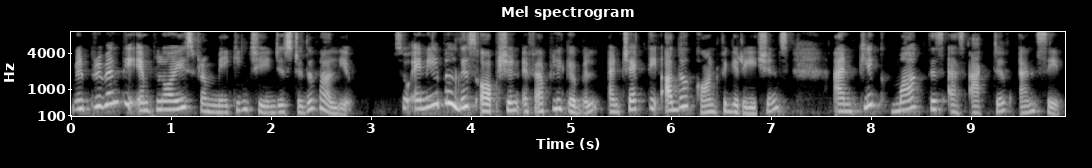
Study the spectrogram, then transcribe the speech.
will prevent the employees from making changes to the value. So enable this option if applicable and check the other configurations and click mark this as active and save.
